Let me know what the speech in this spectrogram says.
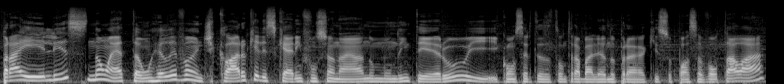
para eles não é tão relevante. Claro que eles querem funcionar no mundo inteiro e, e com certeza estão trabalhando para que isso possa voltar lá,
